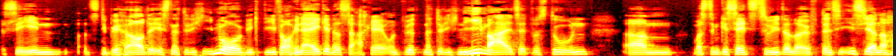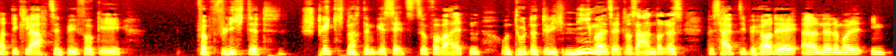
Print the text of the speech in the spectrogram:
sehen. Also die Behörde ist natürlich immer objektiv, auch in eigener Sache und wird natürlich niemals etwas tun, ähm, was dem Gesetz zuwiderläuft. Denn sie ist ja nach Artikel 18 BVG verpflichtet, strikt nach dem Gesetz zu verwalten und tut natürlich niemals etwas anderes, weshalb die Behörde äh, nicht einmal im,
